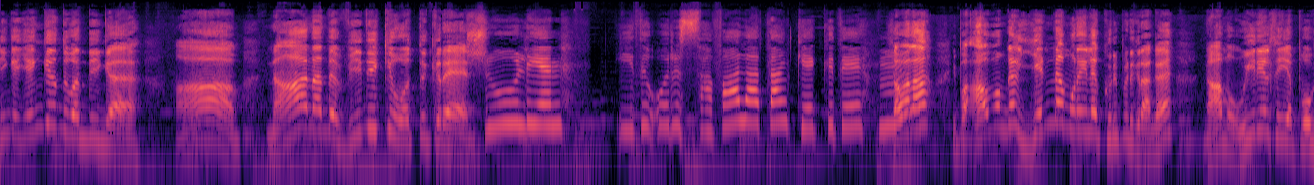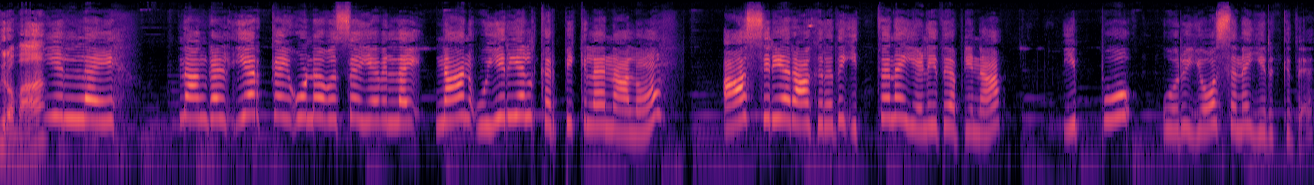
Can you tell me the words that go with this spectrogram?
நீங்க எங்க இருந்து வந்தீங்க? ஆம் நான் அந்த விதிக்கு ஒத்துக்கிறேன். ஜூலியன் இது ஒரு சவாலா தான் கேக்குதே. சவாலா? இப்ப அவங்க என்ன முறையில குறிப்பிடுகிறாங்க? நாம உயிரியல் செய்ய போகிறோமா? இல்லை நாங்கள் இயற்கை உணவு செய்யவில்லை. நான் உயிரியல் கற்பிக்கலனாலும் ஆசிரியர் ஆகிறது இத்தனை எளிது அப்படின்னா இப்போ ஒரு யோசனை இருக்குது.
